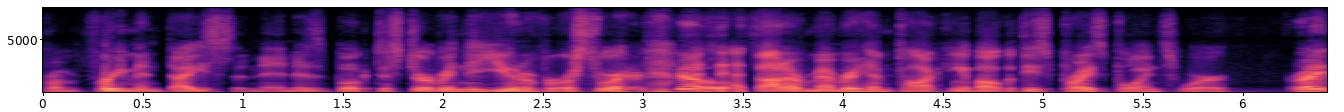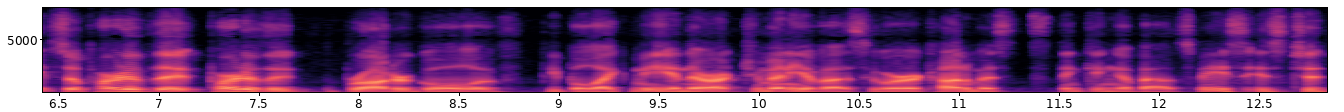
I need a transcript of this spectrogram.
from Freeman Dyson in his book Disturbing the Universe, where I, th- I thought I remember him talking about what these price points were. Right. So part of the part of the broader goal of people like me, and there aren't too many of us who are economists thinking about space, is to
